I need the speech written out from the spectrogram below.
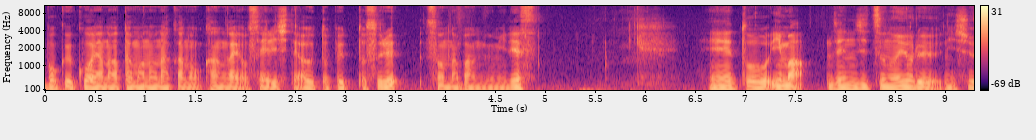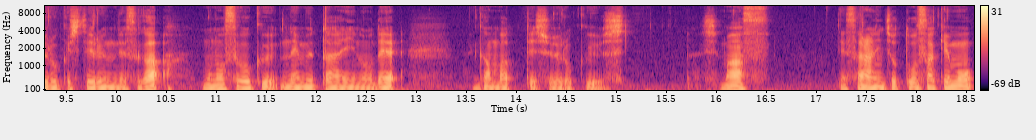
僕荒野の頭の中の考えを整理してアウトプットするそんな番組です。えっ、ー、と今前日の夜に収録してるんですがものすごく眠たいので頑張って収録します。でさらにちょっとお酒も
